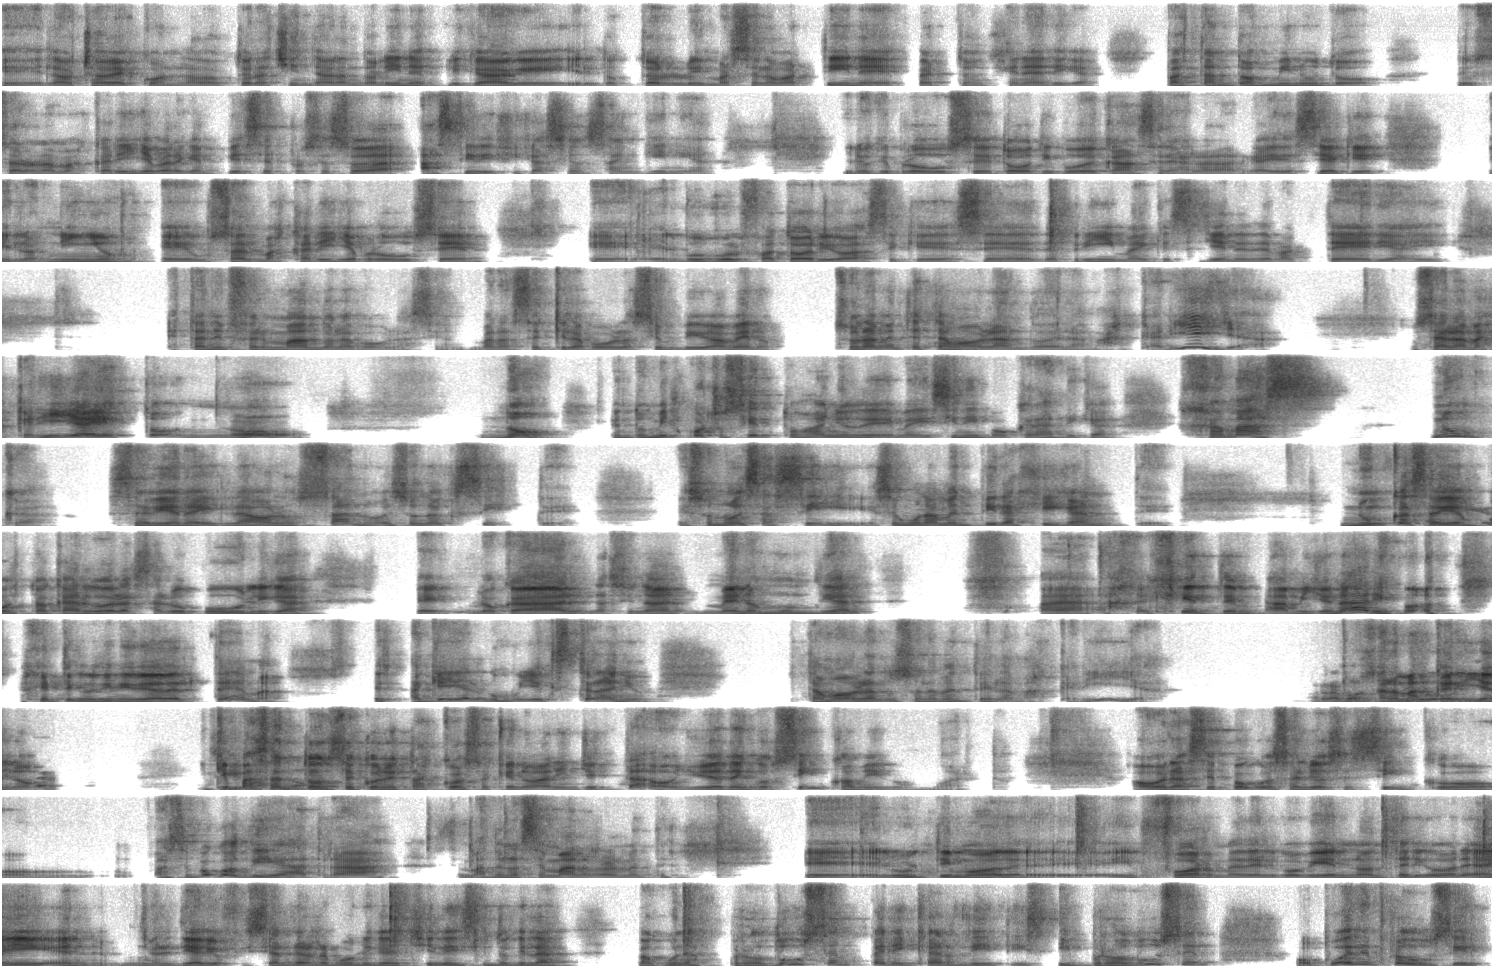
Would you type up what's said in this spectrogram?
Eh, la otra vez con la doctora Chinda Brandolina explicaba que el doctor Luis Marcelo Martínez, experto en genética, bastan dos minutos de usar una mascarilla para que empiece el proceso de acidificación sanguínea y lo que produce todo tipo de cánceres a la larga. Y decía que en los niños eh, usar mascarilla produce eh, el bulbo olfatorio, hace que se deprima y que se llene de bacterias y están enfermando a la población, van a hacer que la población viva menos. Solamente estamos hablando de la mascarilla o sea, la mascarilla, esto, no. No. En 2400 años de medicina hipocrática, jamás, nunca se habían aislado a los sanos. Eso no existe. Eso no es así. Eso es una mentira gigante. Nunca se habían puesto a cargo de la salud pública, eh, local, nacional, menos mundial, a, gente, a millonarios, a gente que no tiene idea del tema. aquí hay algo muy extraño. Estamos hablando solamente de la mascarilla. Ramón, la mascarilla no. ¿Y qué pasa entonces con estas cosas que nos han inyectado? Yo ya tengo cinco amigos muertos. Ahora hace poco salió, hace cinco, hace pocos días atrás, hace más de una semana realmente, eh, el último informe del gobierno anterior ahí en, el diario oficial de la República de Chile diciendo que las vacunas producen pericarditis y producen o pueden producir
